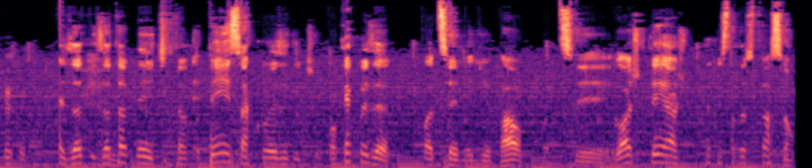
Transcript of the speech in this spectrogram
Exa- exatamente. Então tem essa coisa do tipo, qualquer coisa pode ser medieval, pode ser. Lógico que tem, acho, muita questão da situação.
